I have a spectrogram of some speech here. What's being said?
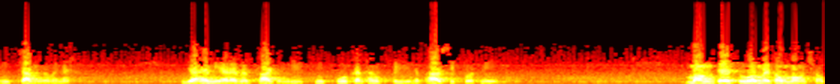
นี่จำกันไว้นะ อย่าให้มีอะไรมันพลาดกันอีก นี่พูดกันทั้งปีในภาสิบทนี้ มองแต่ตัวไม่ต้องมองชาว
